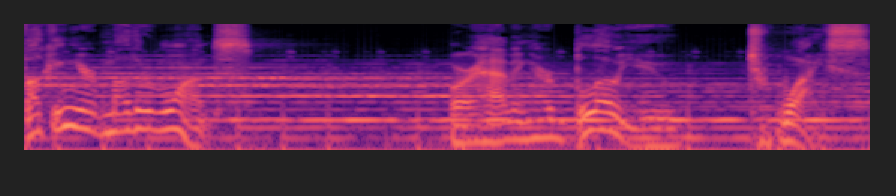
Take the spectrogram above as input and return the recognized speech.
fucking your mother once, or having her blow you twice.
